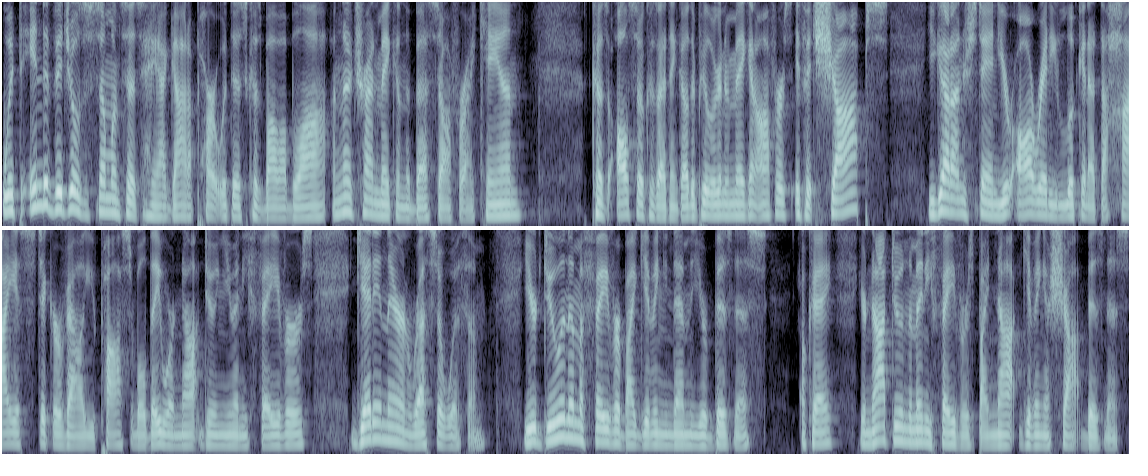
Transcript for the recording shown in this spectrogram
with individuals, if someone says, Hey, I got to part with this because blah, blah, blah, I'm going to try and make them the best offer I can. Because also, because I think other people are going to be making offers. If it shops, you got to understand you're already looking at the highest sticker value possible. They were not doing you any favors. Get in there and wrestle with them. You're doing them a favor by giving them your business Okay. You're not doing them any favors by not giving a shop business.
